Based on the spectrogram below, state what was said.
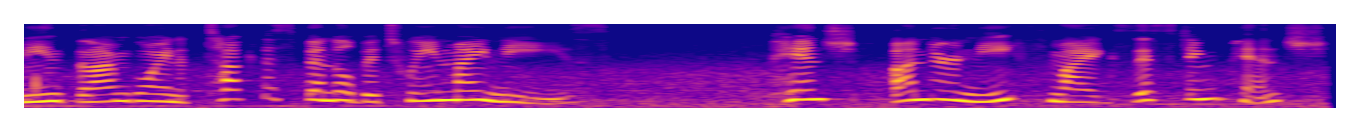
means that I'm going to tuck the spindle between my knees, pinch underneath my existing pinch,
